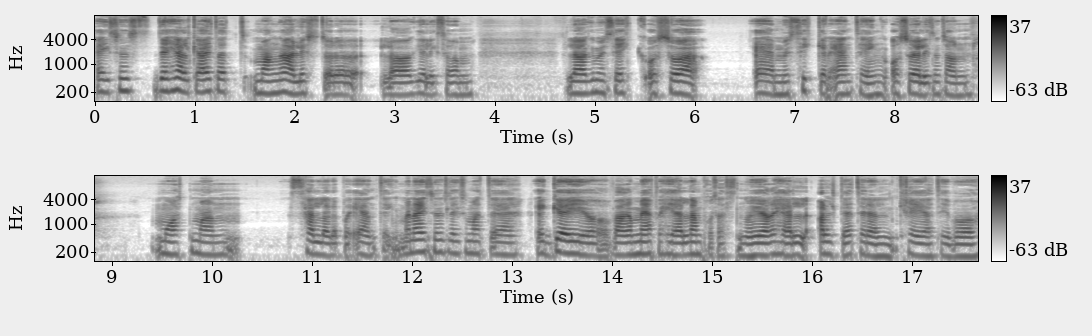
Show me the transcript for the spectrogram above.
Jeg syns det er helt greit at mange har lyst til å lage liksom Lage musikk, og så er musikken én ting, og så er liksom sånn Måten man selger det på én ting. Men jeg syns liksom at det er gøy å være med på hele den prosessen og gjøre hele, alt det til en kreativ og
